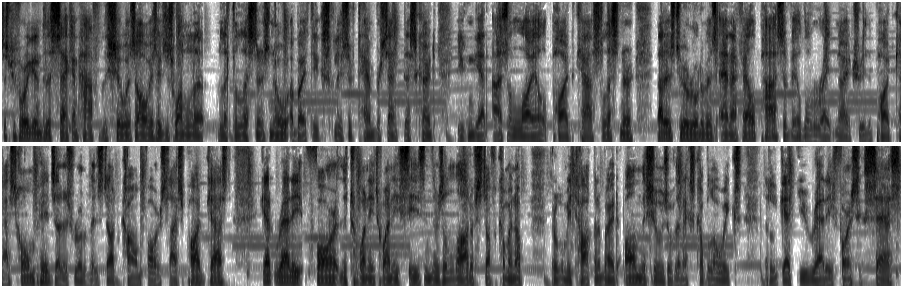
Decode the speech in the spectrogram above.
Just before we get into the second half of the show, as always, I just want to let, let the listeners know about the exclusive 10% discount you can get as a loyal podcast listener. That is to a RotoViz NFL pass available right now through the podcast homepage. That is rotoviz.com forward slash podcast. Get ready for the 2020 season. There's a lot of stuff coming up that we're going to be talking about on the shows over the next couple of weeks that'll get you ready for success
